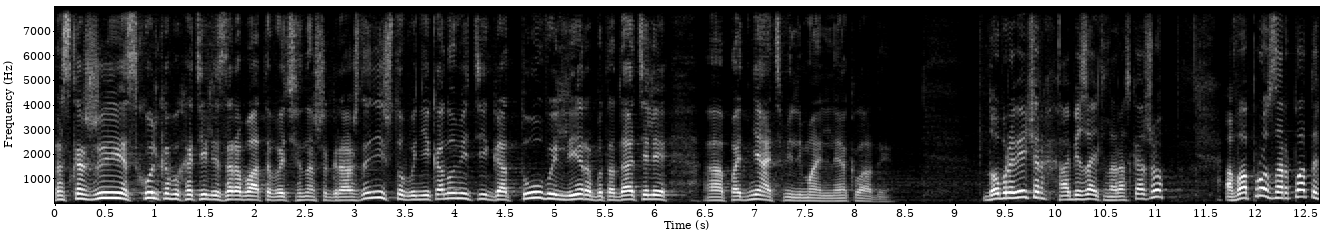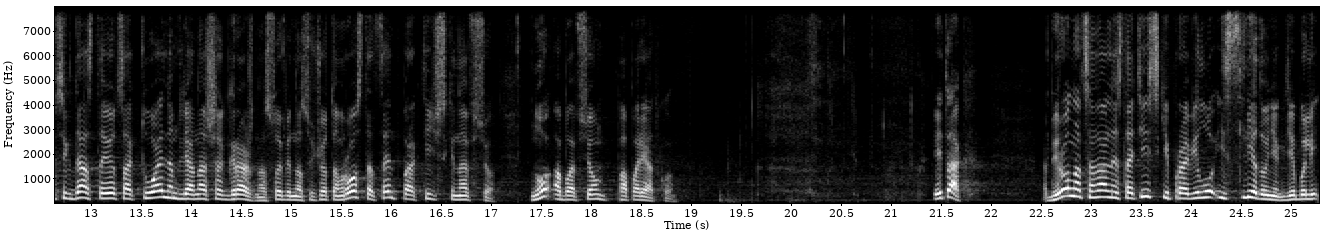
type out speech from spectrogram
Расскажи, сколько вы хотели зарабатывать наши граждане, чтобы не экономить, и готовы ли работодатели а, поднять минимальные оклады? Добрый вечер, обязательно расскажу. Вопрос зарплаты всегда остается актуальным для наших граждан, особенно с учетом роста цен практически на все. Но обо всем по порядку. Итак, Бюро национальной статистики провело исследование, где были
